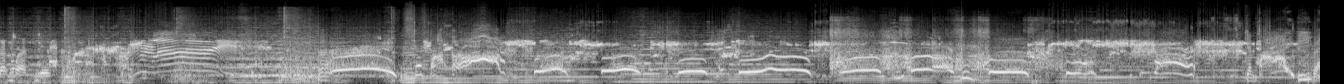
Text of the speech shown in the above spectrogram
มันเป็นสักหมัดเลยยิงเลยจะตาย เจ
